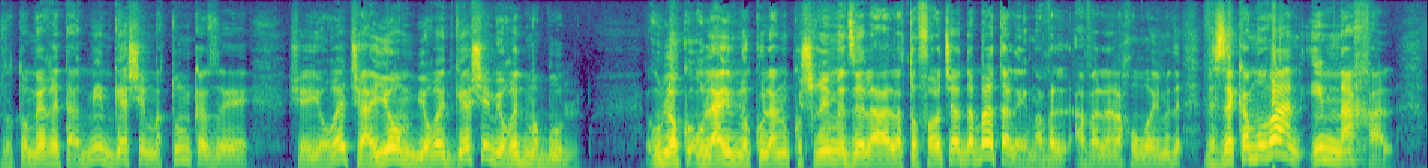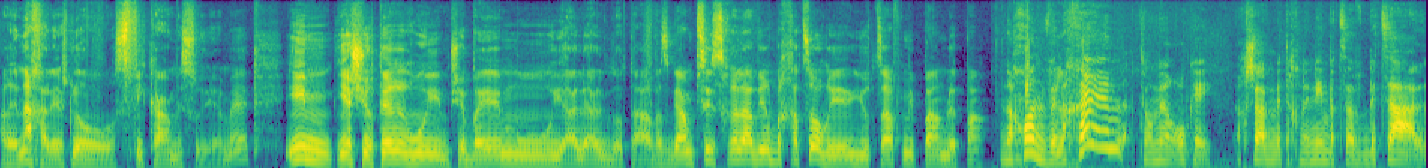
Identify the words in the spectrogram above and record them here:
זאת אומרת, מין גשם מתון כזה שיורד, שהיום יורד גשם, יורד מבול. לא, אולי לא כולנו קושרים את זה לתופעות שאת מדברת עליהן, אבל, אבל אנחנו רואים את זה. וזה כמובן, אם נחל, הרי נחל יש לו ספיקה מסוימת, אם יש יותר אירועים שבהם הוא יעלה על גדותיו, אז גם בסיס חיל האוויר בחצור יוצף מפעם לפעם. נכון, ולכן, אתה אומר, אוקיי, עכשיו מתכננים בצ... בצה"ל,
